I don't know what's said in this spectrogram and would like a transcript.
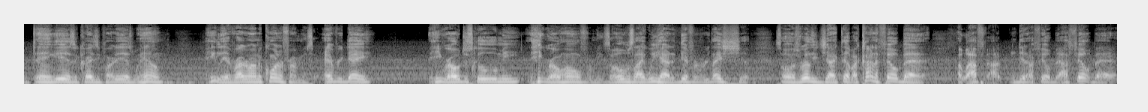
The thing is, the crazy part is with him, he lived right around the corner from me. So every day, he rode to school with me. He rode home for me. So it was like we had a different relationship. So it was really jacked up. I kind of felt bad. I, I, I, did I feel bad? I felt bad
